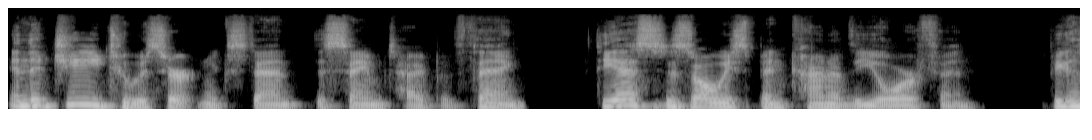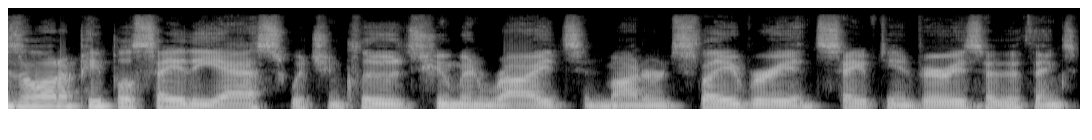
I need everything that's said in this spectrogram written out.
And the G, to a certain extent, the same type of thing. The S has always been kind of the orphan because a lot of people say the S, which includes human rights and modern slavery and safety and various other things,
